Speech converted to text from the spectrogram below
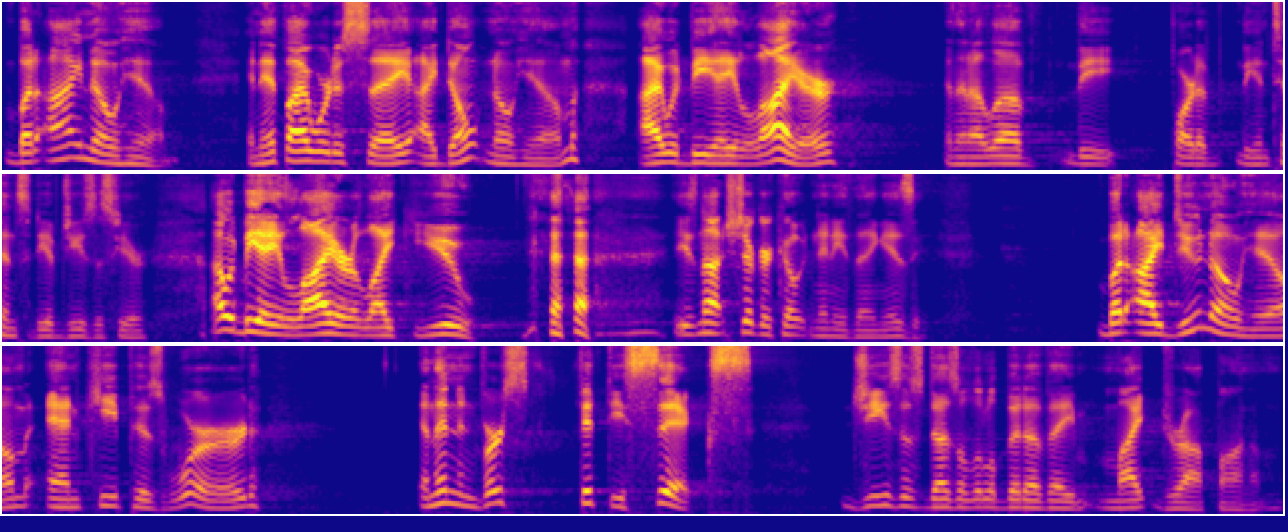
but I know him. And if I were to say, I don't know him, I would be a liar. And then I love the part of the intensity of Jesus here. I would be a liar like you. He's not sugarcoating anything, is he? But I do know him and keep his word. And then in verse 56, Jesus does a little bit of a mic drop on him.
